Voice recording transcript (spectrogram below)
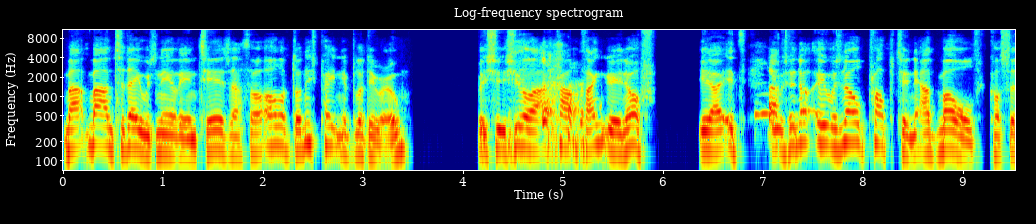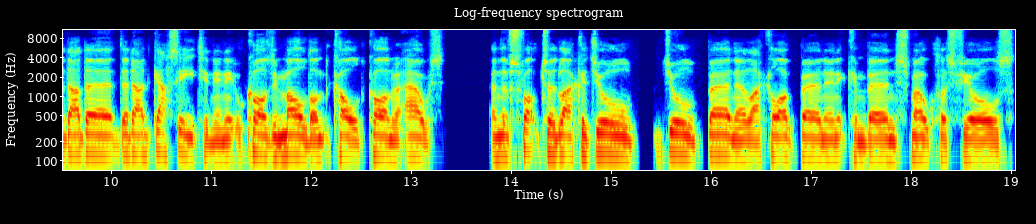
Ma- Martin today was nearly in tears. I thought, all I've done is paint your bloody room. But she, she was like, I can't thank you enough. You know, it, it was an it was an old property and it had mould because they'd had a they'd had gas heating and it was causing mould on the cold corner of the house. And they've swapped to like a dual dual burner, like a log burner, and it can burn smokeless fuels.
